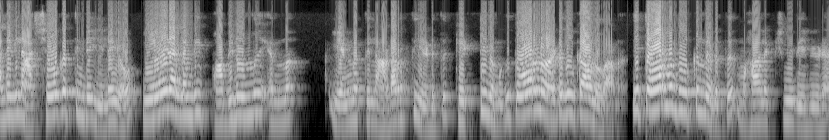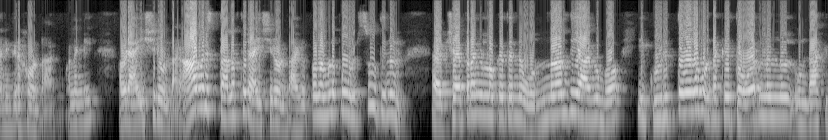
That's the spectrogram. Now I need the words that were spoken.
അല്ലെങ്കിൽ അശോകത്തിന്റെ ഇലയോ ഏഴ് അല്ലെങ്കിൽ പതിനൊന്ന് എന്ന എണ്ണത്തിൽ അടർത്തിയെടുത്ത് കെട്ടി നമുക്ക് തോരണമായിട്ട് തൂക്കാവുന്നതാണ്. ഈ തോരണം തൂക്കുന്നിടത്ത് മഹാലക്ഷ്മി ദേവിയുടെ അനുഗ്രഹം ഉണ്ടാകും. അല്ലെങ്കിൽ അവിടെ ഐശ്വര്യം ഉണ്ടാകും. ആ ഒരു സ്ഥലത്ത് ഒരു ഐശ്വര്യം ഉണ്ടാകും. ഇപ്പൊ നമ്മളിപ്പോ ഉത്സവത്തിനും ക്ഷേത്രങ്ങളിലൊക്കെ തന്നെ ഒന്നാം തീയതി ആകുമ്പോൾ ഈ കുരുത്തോല കൊണ്ടൊക്കെ തോരണങ്ങൾ ഉണ്ടാക്കി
